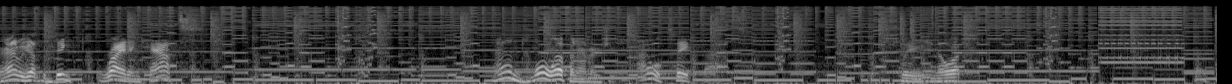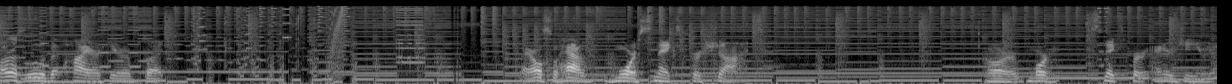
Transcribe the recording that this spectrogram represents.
And we got the big riding cats. And more weapon energy. I will take that. Actually, you know what? Is a little bit higher here, but I also have more snakes per shot. Or more snakes per energy unit.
